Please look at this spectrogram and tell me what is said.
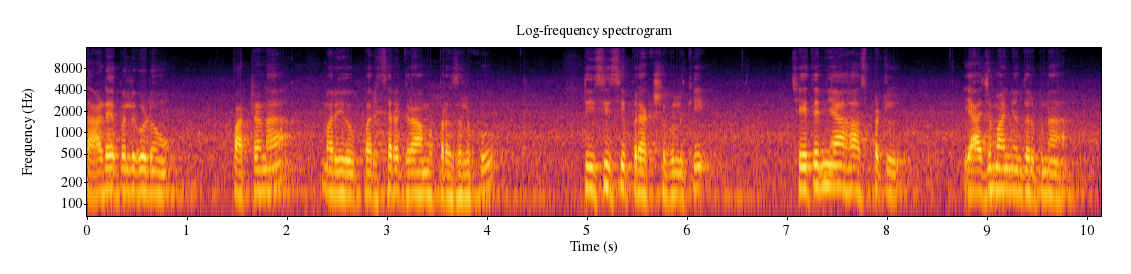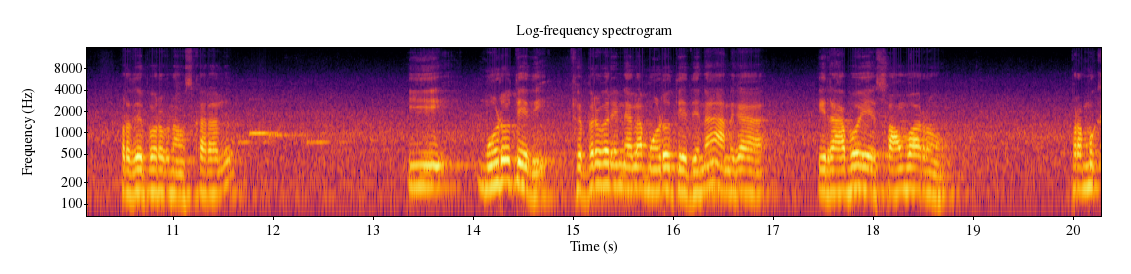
తాడేపల్లిగూడెం పట్టణ మరియు పరిసర గ్రామ ప్రజలకు టీసీసీ ప్రేక్షకులకి చైతన్య హాస్పిటల్ యాజమాన్యం తరపున హృదయపూర్వక నమస్కారాలు. ఈ మూడో తేదీ ఫిబ్రవరి నెల మూడో తేదీన అనగా ఈ రాబోయే సోమవారం ప్రముఖ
